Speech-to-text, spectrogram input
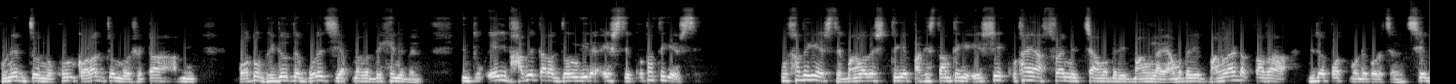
খুনের জন্য, খুন করার জন্য সেটা আমি গত ভিডিওতে বলেছি, আপনারা দেখে নেবেন। কিন্তু এইভাবে তারা জঙ্গিরা এসছে, কোথা থেকে এসছে? কোথা থেকে এসছে? বাংলাদেশ থেকে, পাকিস্তান থেকে এসে কোথায় আশ্রয় নিচ্ছে আমাদের এই বাংলায়? আমাদের এই বাংলাটা তারা নিরাপদ মনে করেছেন। সেফ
